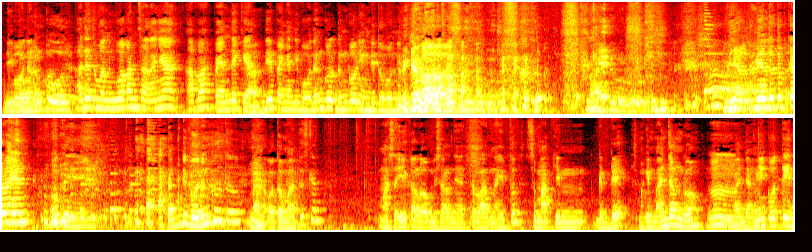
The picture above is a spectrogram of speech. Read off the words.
di bawah dengkul. Ada teman gua kan sananya apa pendek ya. Ah. Dia pengen di bawah dengkul, dengkul yang diturunin. waduh biar biar tetap keren. Tapi di bawah dengkul tuh. Nah, otomatis kan masa iya kalau misalnya celana itu semakin gede semakin panjang dong Hmm, panjangnya ngikutin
